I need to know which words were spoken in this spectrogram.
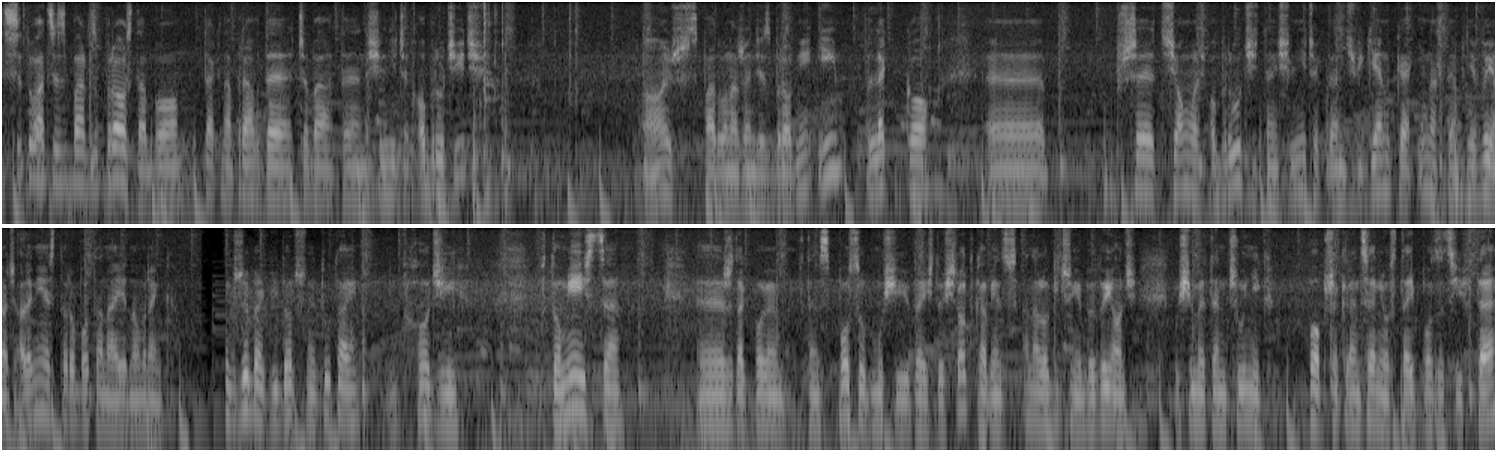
sytuacja jest bardzo prosta, bo tak naprawdę trzeba ten silniczek obrócić. O, już spadło narzędzie zbrodni i lekko e, przeciągnąć, obrócić ten silniczek, tę dźwigienkę i następnie wyjąć, ale nie jest to robota na jedną rękę. Grzybek widoczny tutaj wchodzi w to miejsce, e, że tak powiem, w ten sposób musi wejść do środka, więc analogicznie, by wyjąć, musimy ten czujnik po przekręceniu z tej pozycji w te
